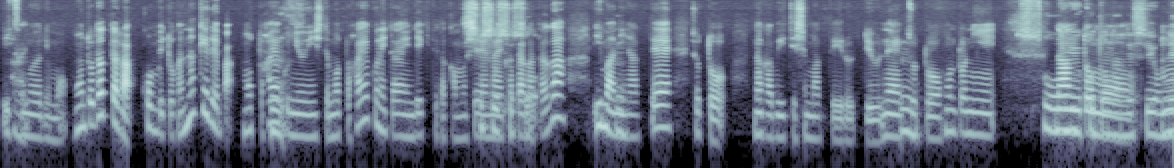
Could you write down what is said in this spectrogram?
いつもよりも、本当だったらコンビとかなければもっと早く入院して、もっと早くに退院できてたかもしれない方々が今になってちょっと長引いてしまっているっていうね、うん。ちょっと本当にそうないんともなんですよね。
